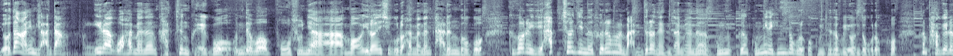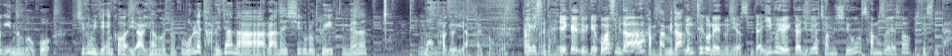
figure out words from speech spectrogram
여당 아니면 야당이라고 하면은 같은 괴고 근데 뭐 보수냐 뭐 이런 식으로 하면은 다른 거고 그거를 이제 합쳐지는 흐름을 만들어낸다면은 국민 그건 국민의 힘도 그렇고 금태섭 의원도 그렇고 그럼 파괴력이 있는 거고 지금 이제 앵커가 이야기한 것처럼 그럼 원래 다르잖아라는 식으로 돼 있으면은 뭐 음. 파괴력이 약할 거고요. 알겠습니다. 여기까지 드릴게요. 고맙습니다. 감사합니다. 윤태곤의 눈이었습니다. 2부 여기까지고요. 잠시 후 3부에서 뵙겠습니다.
